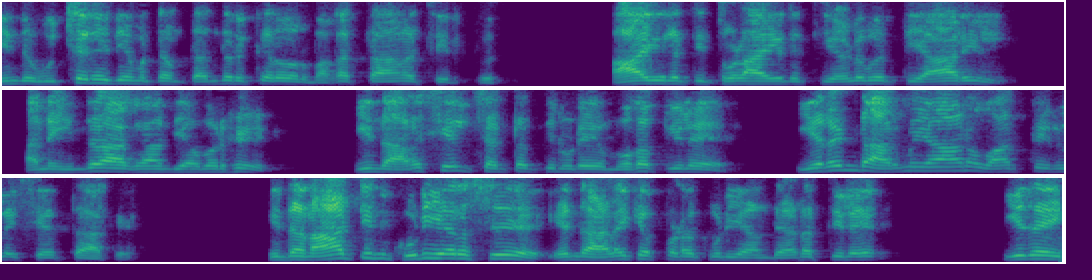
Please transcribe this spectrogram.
இந்த உச்ச நீதிமன்றம் தந்திருக்கிற ஒரு மகத்தான தீர்ப்பு. ஆயிரத்தி தொள்ளாயிரத்தி எழுபத்தி ஆறில் அன்னை இந்திரா காந்தி அவர்கள் இந்த அரசியல் சட்டத்தினுடைய முகப்பிலே இரண்டு அருமையான வார்த்தைகளை சேர்த்தார்கள். இந்த நாட்டின் குடியரசு என்று அழைக்கப்படக்கூடிய அந்த இடத்திலே இதை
